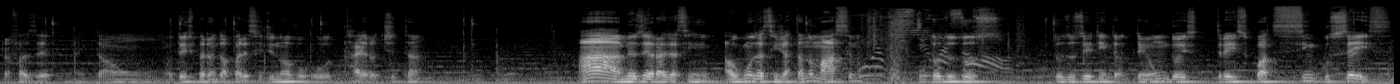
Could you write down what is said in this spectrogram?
para fazer. Então, eu estou esperando aparecer de novo o Tyro Titan. Ah, meus heróis, assim, alguns assim já tá no máximo. Com todos os todos os itens. Então, tem um, dois, três, quatro, cinco, seis,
